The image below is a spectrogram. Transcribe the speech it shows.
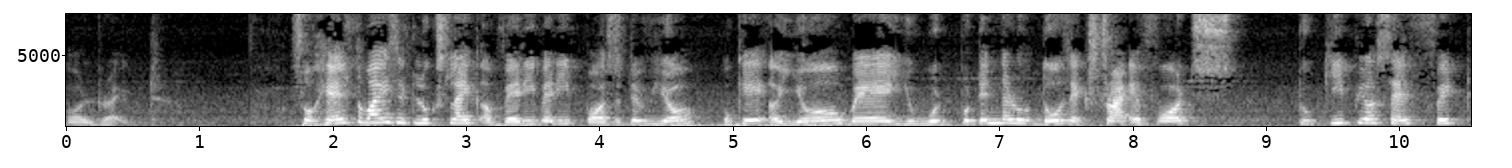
All right. So health wise it looks like a very very positive year okay? A year where you would put in the, those extra efforts to keep yourself fit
